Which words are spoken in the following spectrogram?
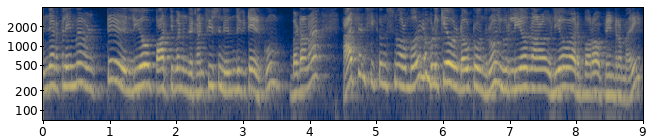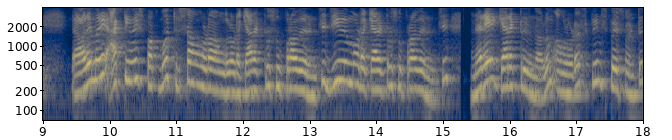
எந்த இடத்துலையுமே வந்துட்டு லியோ பார்த்திபன் இந்த கன்ஃபியூஷன் இருந்துக்கிட்டே இருக்கும். பட் ஆனால் ஆக்ஷன் சீக்வன்ஸ்னு வரும்போது நம்மளுக்கே ஒரு டவுட் வந்துடும் இவர் லியோ தான் லியோவாக இருப்பாரோ அப்படின்ற மாதிரி. அதே மாதிரி ஆக்டிங் வைஸ் பார்க்கும்போது த்ரிஷாவோட அவங்களோட கேரக்டரும் சூப்பராகவே இருந்துச்சு. ஜிவிஎம்மோட கேரக்டரும் சூப்பராகவே இருந்துச்சு. நிறைய கேரக்டர் இருந்தாலும் அவங்களோட ஸ்க்ரீன் ஸ்பேஸ் வந்துட்டு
